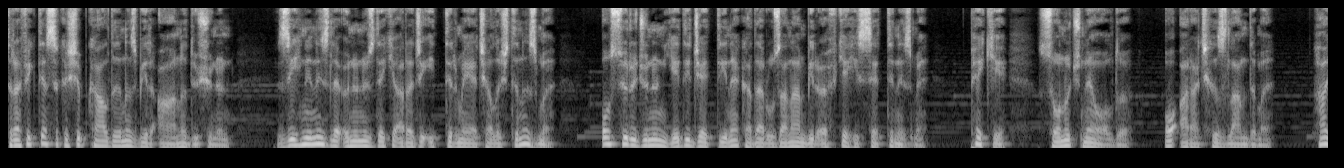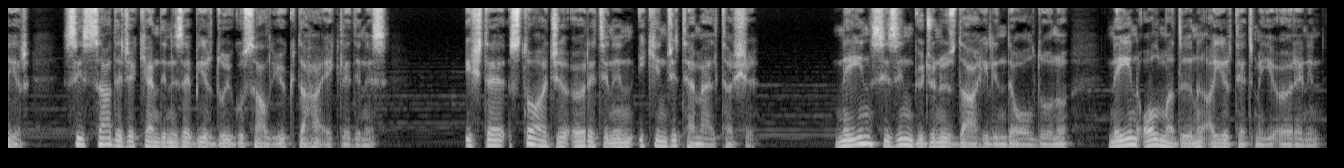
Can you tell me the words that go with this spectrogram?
Trafikte sıkışıp kaldığınız bir anı düşünün. Zihninizle önünüzdeki aracı ittirmeye çalıştınız mı? O sürücünün yedi cettiğine kadar uzanan bir öfke hissettiniz mi? Peki, sonuç ne oldu? O araç hızlandı mı? Hayır, siz sadece kendinize bir duygusal yük daha eklediniz. İşte Stoacı öğretinin ikinci temel taşı. Neyin sizin gücünüz dahilinde olduğunu, neyin olmadığını ayırt etmeyi öğrenin.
